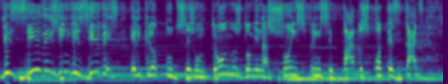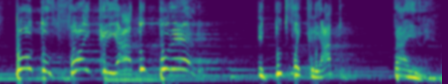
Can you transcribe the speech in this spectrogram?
visíveis e invisíveis. Ele criou tudo, sejam tronos, dominações, principados, potestades, tudo foi criado por ele, e tudo foi criado para ele.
